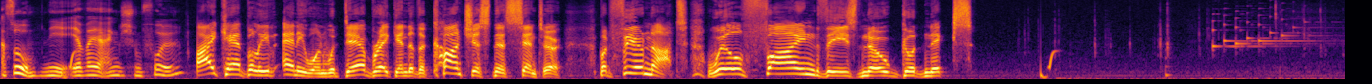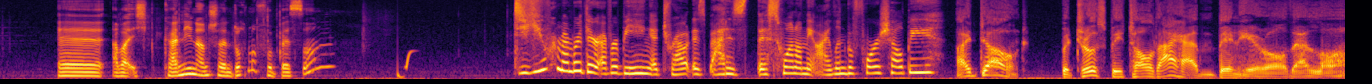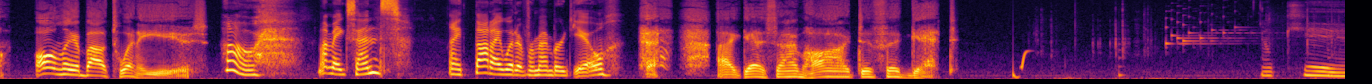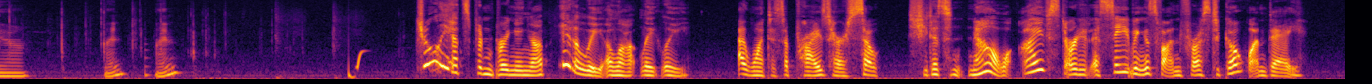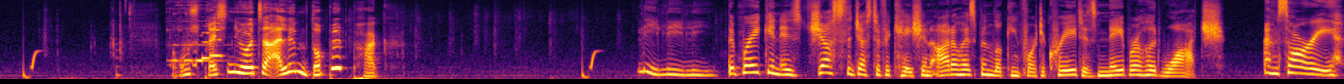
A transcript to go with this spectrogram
Ach so, nee, er war ja eigentlich schon voll. I can't believe anyone would dare break into the Consciousness Center. But fear not, we'll find these no-good-nicks. Äh, aber ich kann ihn anscheinend doch noch verbessern. Do you remember there ever being a drought as bad as this one on the island before, Shelby? I don't. But truth be told, I haven't been here all that long. Only about 20 years. Oh, that makes sense. I thought I would have remembered you. I guess I'm hard to forget. Okay. Nein, nein. Juliet's been bringing up Italy a lot lately. I want to surprise her, so she doesn't know I've started a savings fund for us to go one day. Warum sprechen die heute alle im Doppelpack? Li, li, li. The break in is just the justification Otto has been looking for to create his neighborhood watch. I'm sorry.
